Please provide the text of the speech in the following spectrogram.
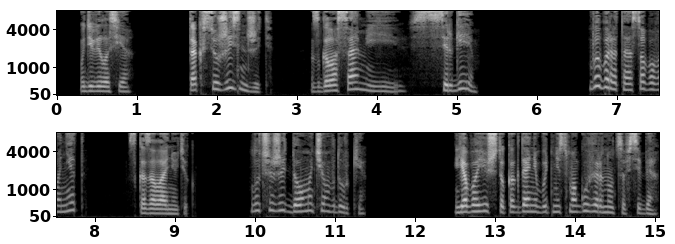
— удивилась я. «Так всю жизнь жить? С голосами и с Сергеем?» «Выбора-то особого нет», — сказала Анютик. «Лучше жить дома, чем в дурке». «Я боюсь, что когда-нибудь не смогу вернуться в себя»,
